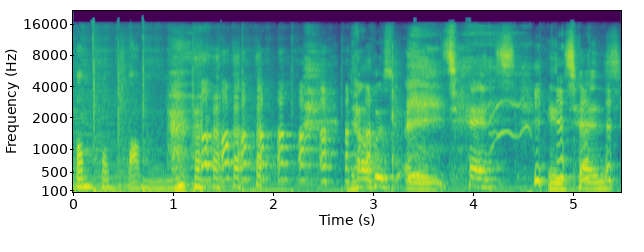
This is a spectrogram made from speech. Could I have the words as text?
Bum, bum, bum. that was an intense, intense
